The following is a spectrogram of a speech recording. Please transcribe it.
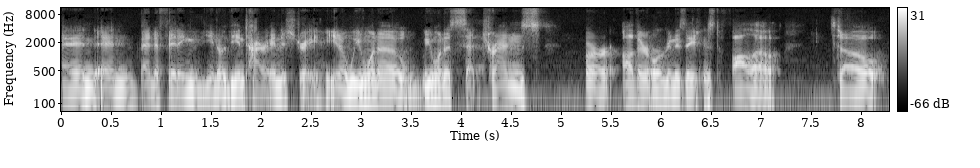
and and benefiting you know the entire industry. You know, we want to we want to set trends for other organizations to follow. So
